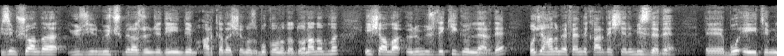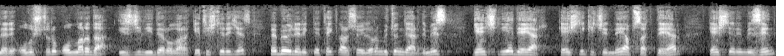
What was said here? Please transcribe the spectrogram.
Bizim şu anda 123 biraz önce değindiğim arkadaşımız bu konuda donanımlı. İnşallah önümüzdeki günlerde hoca hanımefendi kardeşlerimizle de e, bu eğitimleri oluşturup onları da izci lider olarak yetiştireceğiz. Ve böylelikle tekrar söylüyorum bütün derdimiz gençliğe değer. Gençlik için ne yapsak değer. Gençlerimizin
